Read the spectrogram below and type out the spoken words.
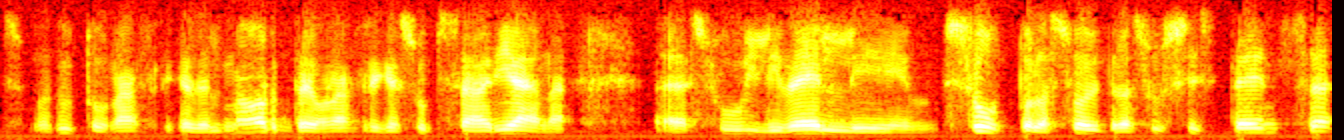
soprattutto un'Africa del Nord un'Africa subsahariana, eh, sui livelli sotto la soglia della sussistenza,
